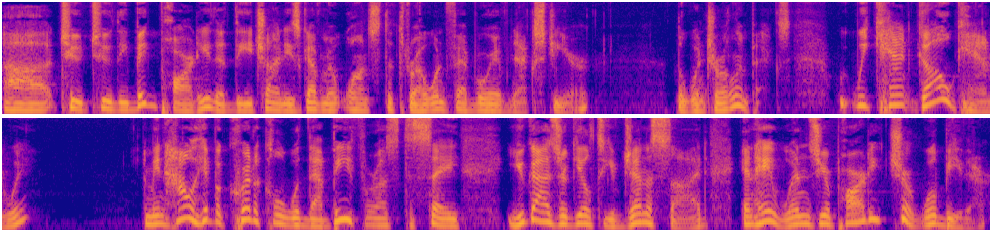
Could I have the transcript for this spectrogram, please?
uh, to to the big party that the Chinese government wants to throw in February of next year, the Winter Olympics. We can't go, can we? I mean, how hypocritical would that be for us to say you guys are guilty of genocide, and hey, when's your party? Sure, we'll be there.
